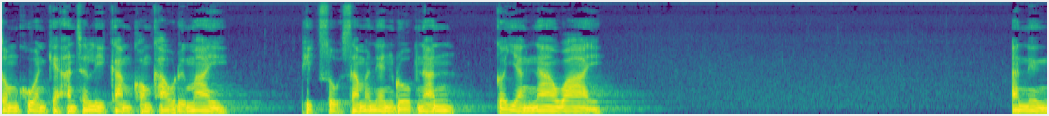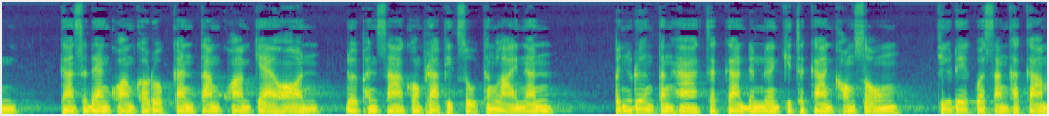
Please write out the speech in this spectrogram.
สมควรแก่อัญชลีกรรมของเขาหรือไม่ ภิกษุสามเณรรูปนั้นก็ยังน่าไหว้อันหนึ่ง การแสดงความเคารพกันตามความแก่อ่อน โดยพรรษาของพระภิกษุทั้งหลายนั้น เป็นเรื่องต่างหากจากการดำเนินกิจการของสงฆ์ที่เรียกว่าสังฆกรรม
